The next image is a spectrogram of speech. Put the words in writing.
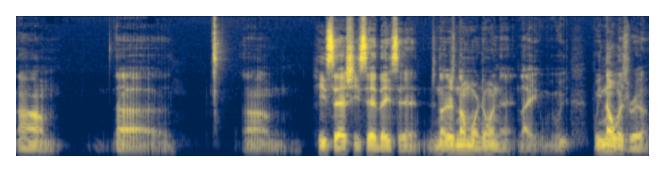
Um, uh, um, he said, she said, they said. There's no, there's no more doing that. Like, we we know it's real,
